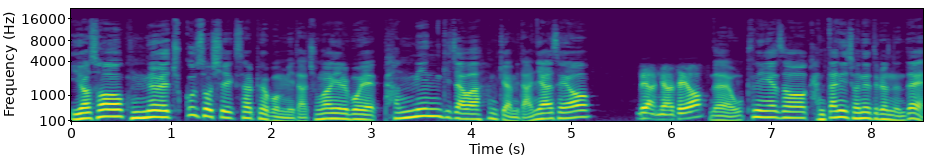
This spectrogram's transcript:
이어서 국내외 축구 소식 살펴봅니다. 중앙일보의 박민 기자와 함께합니다. 안녕하세요. 네, 안녕하세요. 네, 오프닝에서 간단히 전해드렸는데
